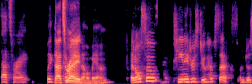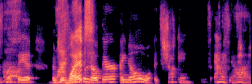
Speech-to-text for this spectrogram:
That's right. Like that's right. No man. And also, right. teenagers do have sex. I'm just gonna say it. I'm just what? gonna put it out there. I know it's shocking. It's oh my god.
